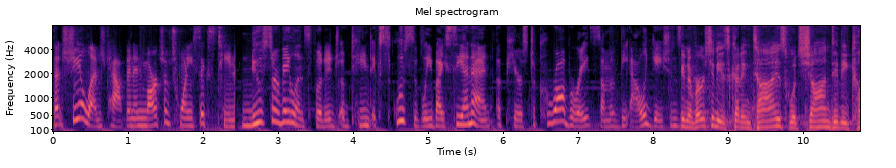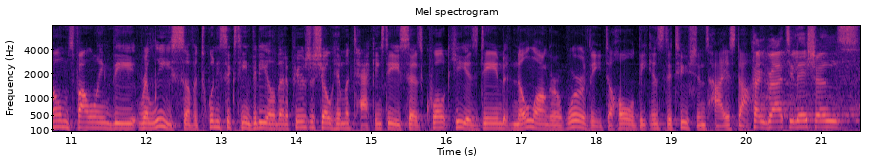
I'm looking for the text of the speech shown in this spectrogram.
that she alleged happened in March of 2016. New surveillance footage obtained exclusively by CNN appears to corroborate some of the allegations. University is cutting ties with Sean Diddy Combs following the release of a 2016 video that appears to show him attacking. Steve says, quote, he is deemed no longer worthy to hold the institution's highest honor. Congratulations,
